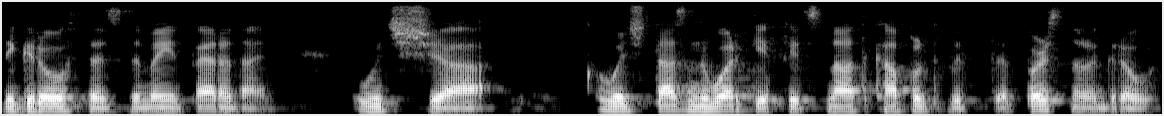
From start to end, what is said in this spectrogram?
the growth as the main paradigm, which uh, which doesn't work if it's not coupled with the personal growth.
